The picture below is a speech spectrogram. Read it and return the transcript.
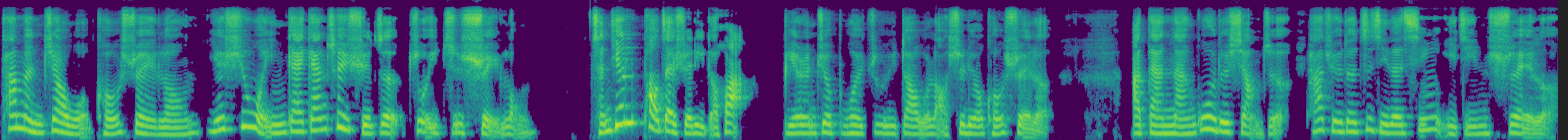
他们叫我口水龙，也许我应该干脆学着做一只水龙，成天泡在水里的话。别人就不会注意到我老是流口水了。阿丹难过的想着，他觉得自己的心已经碎了。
